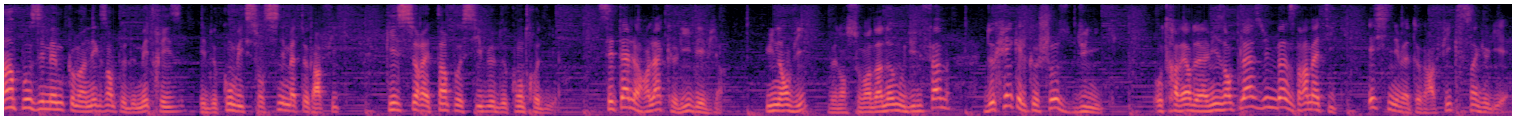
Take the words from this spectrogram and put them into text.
imposé même comme un exemple de maîtrise et de conviction cinématographique qu'il serait impossible de contredire. C'est alors là que l'idée vient. Une envie, venant souvent d'un homme ou d'une femme, de créer quelque chose d'unique, au travers de la mise en place d'une base dramatique et cinématographique singulière.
